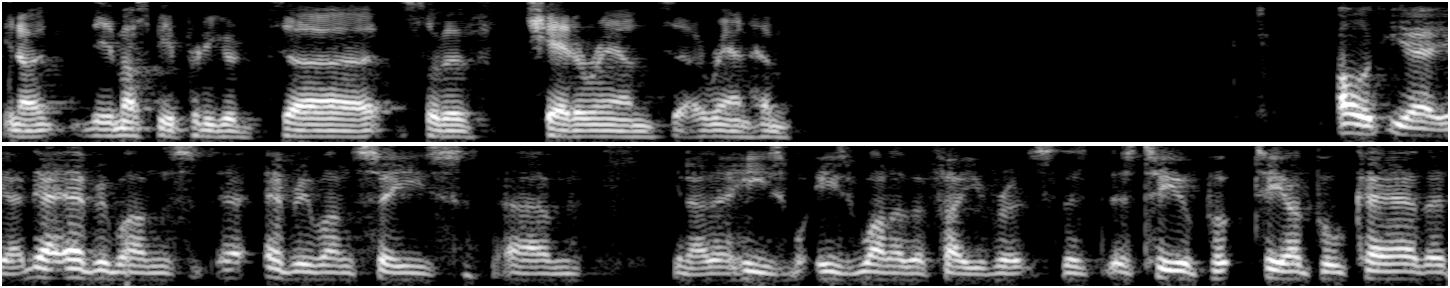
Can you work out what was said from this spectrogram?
you know there must be a pretty good uh, sort of chat around around him. Oh yeah, yeah, yeah. Everyone's everyone sees um, you know that he's he's one of the favourites. There's there's Theo Theo Pourchaire, the,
